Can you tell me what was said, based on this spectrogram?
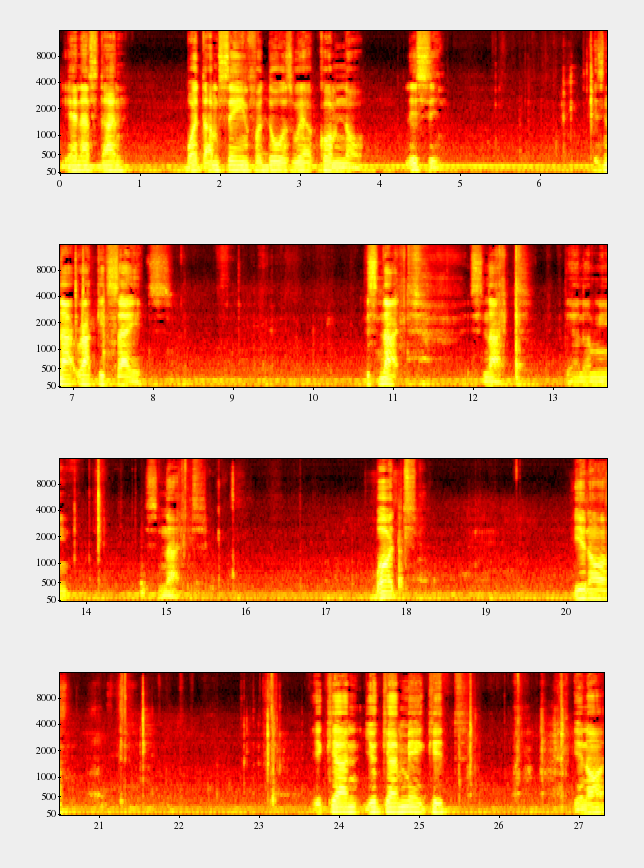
You understand? But I'm saying for those who have come now, listen. It's not rocket science. It's not. It's not. You know what I mean? It's not. But, you know, you can, you can make it, you know,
